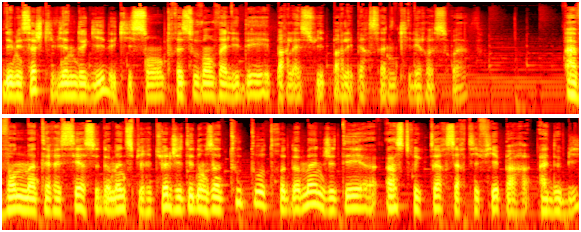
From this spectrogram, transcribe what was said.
des messages qui viennent de guides et qui sont très souvent validés par la suite par les personnes qui les reçoivent. Avant de m'intéresser à ce domaine spirituel, j'étais dans un tout autre domaine, j'étais instructeur certifié par Adobe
